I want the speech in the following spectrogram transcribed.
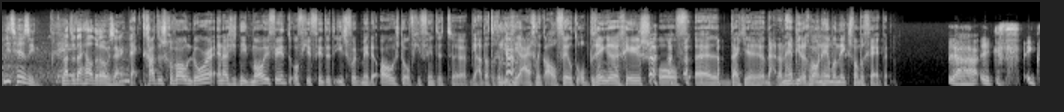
niet herzien. Laten we daar helder over zijn. Nee, het gaat dus gewoon door. En als je het niet mooi vindt, of je vindt het iets voor het Midden-Oosten, of je vindt het eh, ja, dat religie eigenlijk al veel te opdringerig is, of eh, dat je. Nou, dan heb je er gewoon helemaal niks van begrepen. Ja, ik, ik,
